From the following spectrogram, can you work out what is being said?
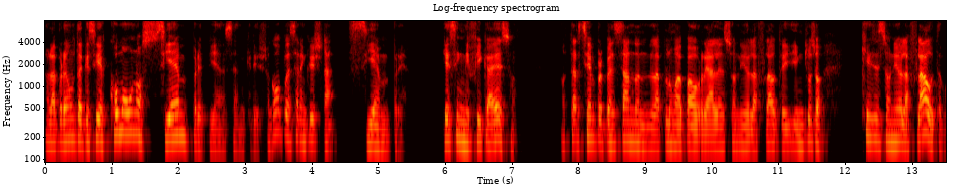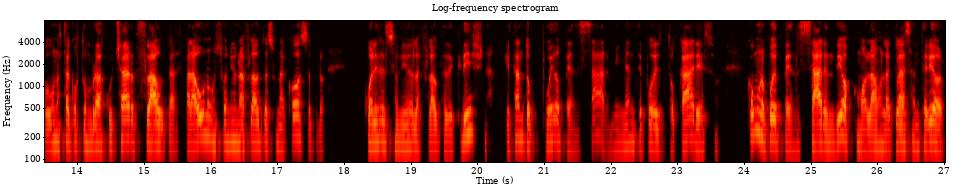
La pregunta que sigue es, ¿cómo uno siempre piensa en Krishna? ¿Cómo pensar en Krishna siempre? ¿Qué significa eso? No estar siempre pensando en la pluma de pavo real, en el sonido de la flauta, e incluso ¿qué es el sonido de la flauta? Porque uno está acostumbrado a escuchar flautas. Para uno un sonido de una flauta es una cosa, pero ¿cuál es el sonido de la flauta de Krishna? ¿Qué tanto puedo pensar? Mi mente puede tocar eso. ¿Cómo uno puede pensar en Dios, como hablamos en la clase anterior?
